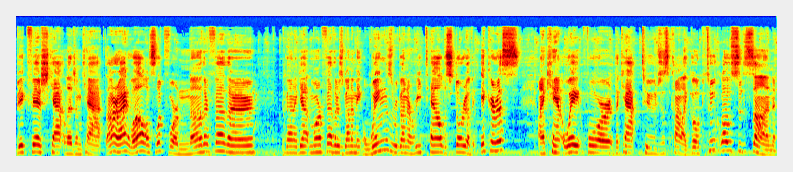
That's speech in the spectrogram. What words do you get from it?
Big fish, cat, legend cat. Alright, well, let's look for another feather. We're gonna get more feathers. We're gonna make wings. We're gonna retell the story of Icarus. I can't wait for the cat to just kind of like go too close to the sun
